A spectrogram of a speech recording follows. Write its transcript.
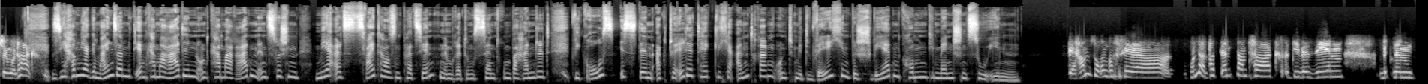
Schönen guten Tag. Sie haben ja gemeinsam mit Ihren Kameradinnen und Kameraden inzwischen mehr als 2000 Patienten im Rettungszentrum behandelt. Wie groß ist denn aktuell der tägliche Andrang und mit welchen Beschwerden kommen die Menschen zu Ihnen? Wir haben so ungefähr 100 Patienten am Tag, die wir sehen, mit einem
